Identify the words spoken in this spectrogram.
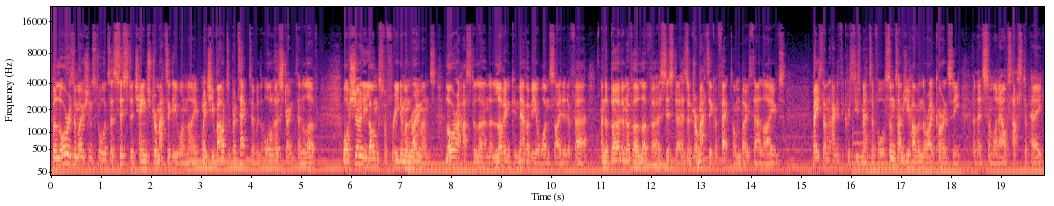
But Laura's emotions towards her sister changed dramatically one night when she vowed to protect her with all her strength and love. While Shirley longs for freedom and romance, Laura has to learn that loving can never be a one-sided affair, and the burden of her love for her sister has a dramatic effect on both their lives. Based on Agatha Christie's metaphor, sometimes you haven't the right currency and then someone else has to pay.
